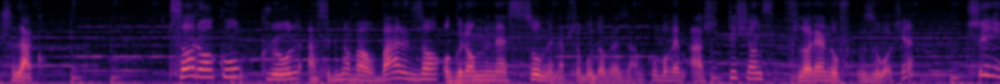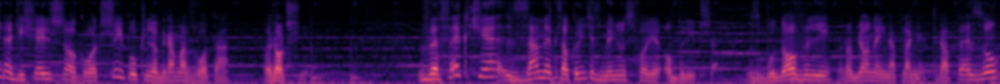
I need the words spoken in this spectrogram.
szlaku. Co roku król asygnował bardzo ogromne sumy na przebudowę zamku, bowiem aż 1000 florenów w złocie, czyli na dzisiejsze około 3,5 kg złota rocznie. W efekcie zamek całkowicie zmienił swoje oblicze. Z budowli robionej na planie trapezu,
